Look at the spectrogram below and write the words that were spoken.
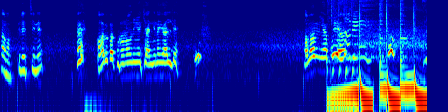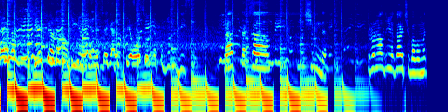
Tamam platini. Heh abi bak Ronaldinho kendine geldi. Uf. Tamam ya bu ya. Gerek yok Ronaldinho ya. Olsa geldi diye olsa zorunda değilsin. Rahatta kal. Şimdi. Ronaldinho Gaucho babamı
